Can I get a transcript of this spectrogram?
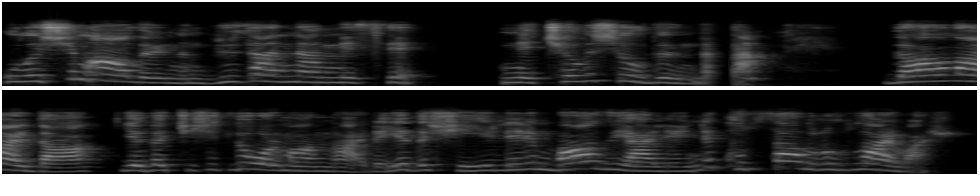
ulaşım ağlarının düzenlenmesine çalışıldığında dağlarda ya da çeşitli ormanlarda ya da şehirlerin bazı yerlerinde kutsal ruhlar var.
